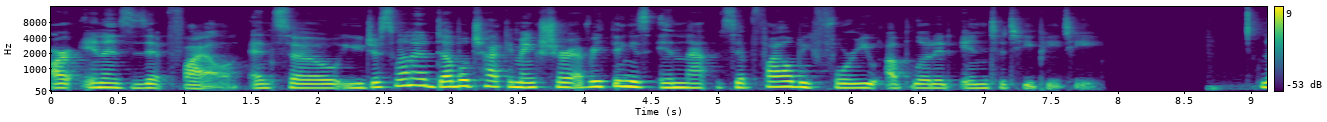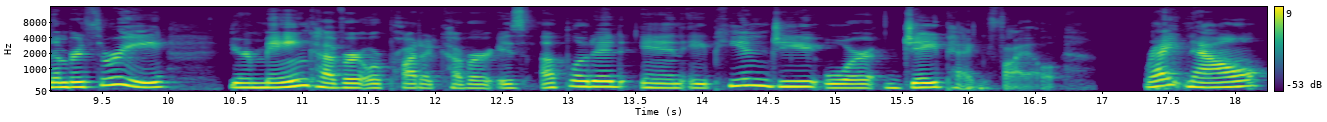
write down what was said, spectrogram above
are in a zip file. And so you just want to double check and make sure everything is in that zip file before you upload it into TPT. Number three, your main cover or product cover is uploaded in a PNG or JPEG file. Right now,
